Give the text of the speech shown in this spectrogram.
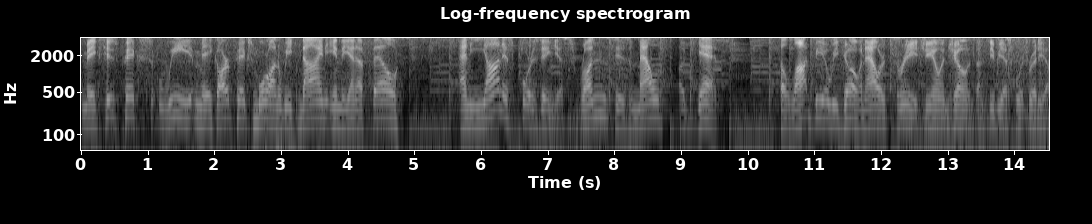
makes his picks. We make our picks. More on week nine in the NFL. And Giannis Porzingis runs his mouth again. To Latvia we go in hour three. Gio and Jones on CBS Sports Radio.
